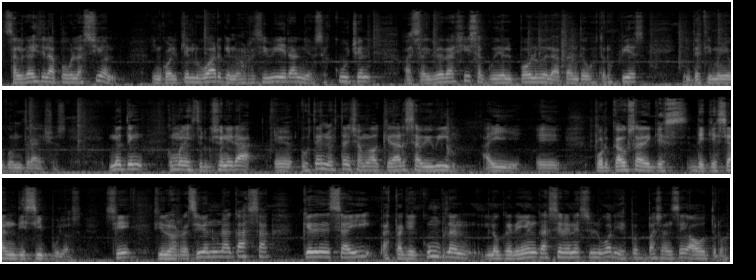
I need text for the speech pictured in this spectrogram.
salgáis de la población en cualquier lugar que nos recibieran y os escuchen, al salir de allí sacudid el polvo de la planta de vuestros pies en testimonio contra ellos. Noten cómo la instrucción era, eh, ustedes no están llamados a quedarse a vivir ahí eh, por causa de que, de que sean discípulos. ¿sí? Si los reciben en una casa, quédense ahí hasta que cumplan lo que tenían que hacer en ese lugar y después váyanse a otro.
